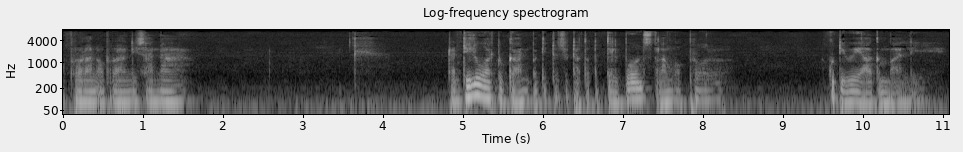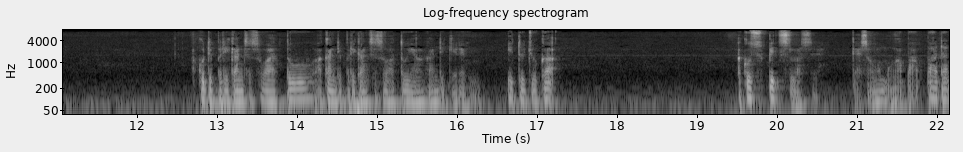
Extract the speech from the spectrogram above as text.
Obrolan-obrolan di sana. Dan di luar dugaan begitu sudah tutup telepon setelah ngobrol. Aku di WA kembali. Aku diberikan sesuatu, akan diberikan sesuatu yang akan dikirim. Itu juga aku speechless ya. Kayak saya ngomong apa-apa dan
